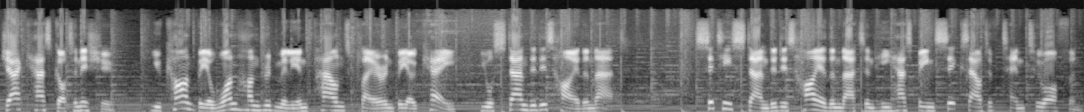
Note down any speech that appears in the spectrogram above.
Jack has got an issue. You can't be a 100 million pounds player and be okay, your standard is higher than that. City's standard is higher than that and he has been 6 out of 10 too often.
